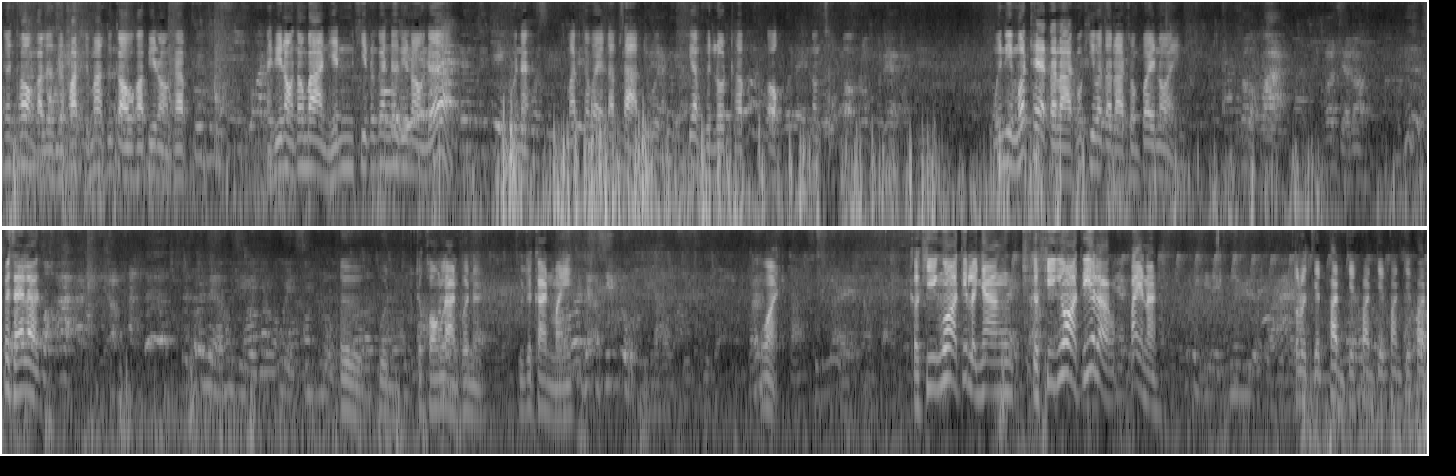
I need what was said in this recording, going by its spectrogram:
เงินทองกับเรือนสะพัดขึ้นมากคือเก่าครับพี่น้องครับให้พี่น้องทั้งบ้านเห็นคลิปแล้วกันเด้อพี่น้องเด้อคุณน่ะมัดเข้าไปรับทราบอยู่คุณเตรียมขึ้นรถครับออกต้องมื้อนี้มดแท้ตลาดผมคิดว่าตลาดสมไปหน่อยไปใส่แล้วเออคุณเจ้าของร้านคนน่ะผู้จัดการไหมว่าย ก็ขี้ง้อที่ละยางก็ขี้ง้อที่ละไปน่ะตัวละเจ็ดพันเจ็ดพันเจ็ดพันเจ็ดพัน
